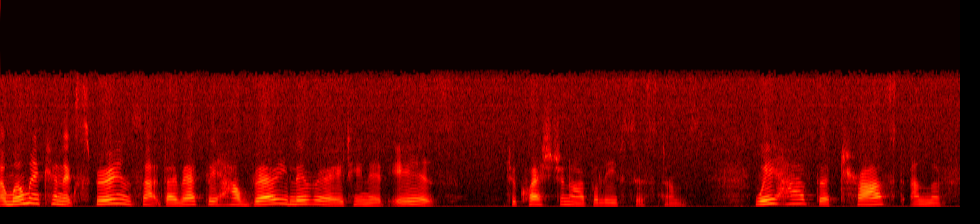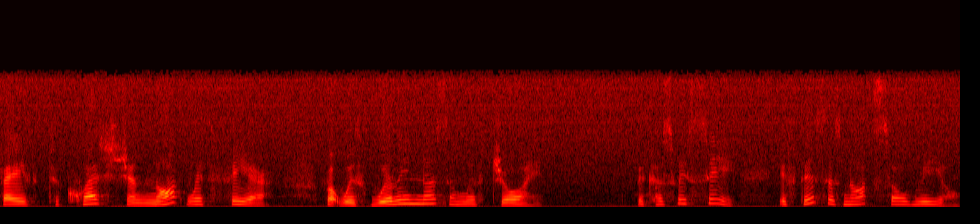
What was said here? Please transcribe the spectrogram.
And when we can experience that directly, how very liberating it is to question our belief systems. We have the trust and the faith to question not with fear, but with willingness and with joy. Because we see, if this is not so real,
